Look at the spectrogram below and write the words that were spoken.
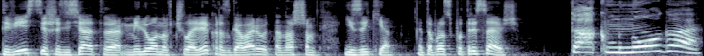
260 миллионов человек разговаривают на нашем языке. Это просто потрясающе. Так много!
